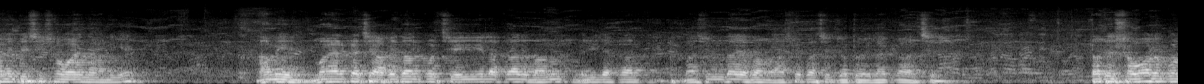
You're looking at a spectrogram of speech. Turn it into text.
আমি বেশি সময় না নিয়ে আমি মায়ের কাছে আবেদন করছি, এই এলাকার মানুষ, এই এলাকার বাসিন্দা এবং আশেপাশের যত এলাকা আছে, তাদের সবার উপর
